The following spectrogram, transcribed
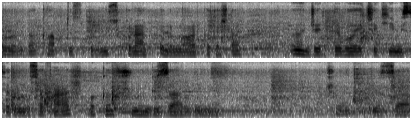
Burada da kaktüs bölümü, sukulent bölümü arkadaşlar. Öncelikle burayı çekeyim istedim bu sefer. Bakın şunun güzelliğine. Çok güzel.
